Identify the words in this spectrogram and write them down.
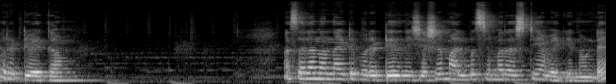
പുരട്ടി വെക്കാം. മസാല നന്നായിട്ട് പുരട്ടിയതിന് ശേഷം അല്പം റെസ്റ്റ് ചെയ്യാൻ വയ്ക്കുന്നുണ്ട്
